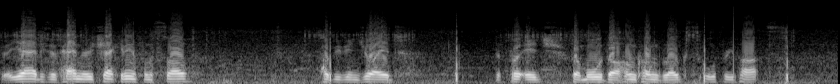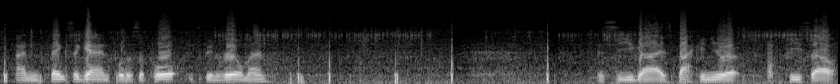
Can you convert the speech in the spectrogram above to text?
But yeah, this is Henry checking in from Seoul. Hope you've enjoyed the footage from all the Hong Kong vlogs, all three parts. And thanks again for the support. It's been real, man. And see you guys back in Europe. Peace out.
